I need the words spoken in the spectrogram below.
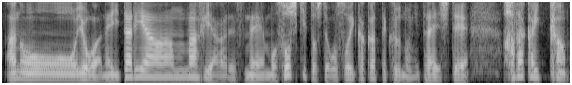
あのー要はねイタリアンマフィアがですねもう組織として襲いかかってくるのに対して裸一貫。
